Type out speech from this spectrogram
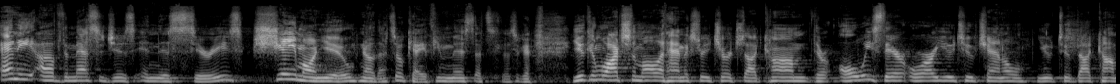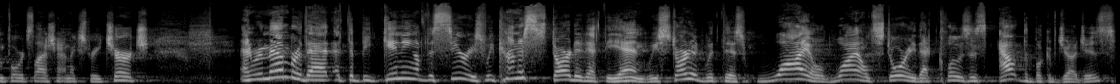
any of the messages in this series, shame on you. No, that's okay. If you missed, that's, that's okay. You can watch them all at hammockstreetchurch.com. They're always there, or our YouTube channel, youtube.com forward slash hammockstreetchurch. And remember that at the beginning of the series, we kind of started at the end. We started with this wild, wild story that closes out the book of Judges.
